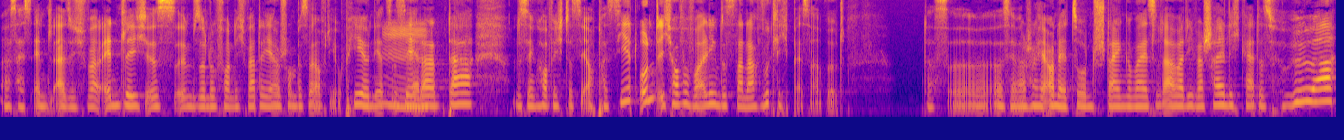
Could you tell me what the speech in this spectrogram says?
was heißt endlich, also ich war endlich ist im Sinne von, ich warte ja schon ein bisschen auf die OP und jetzt ist sie ja dann da. Und deswegen hoffe ich, dass sie auch passiert. Und ich hoffe vor allen Dingen, dass es danach wirklich besser wird. Das äh, ist ja wahrscheinlich auch nicht so ein Stein gemeißelt, aber die Wahrscheinlichkeit ist höher,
